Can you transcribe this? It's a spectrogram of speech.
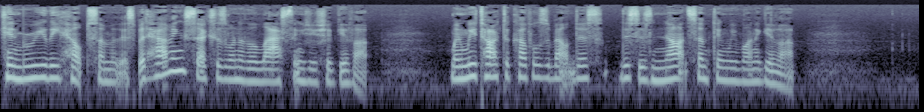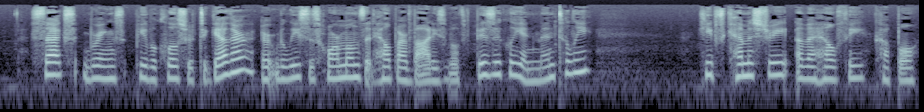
can really help some of this. But having sex is one of the last things you should give up. When we talk to couples about this, this is not something we want to give up. Sex brings people closer together. It releases hormones that help our bodies both physically and mentally. Keeps chemistry of a healthy couple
